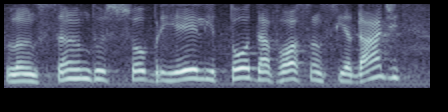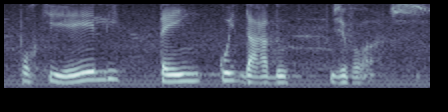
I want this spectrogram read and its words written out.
Lançando sobre ele toda a vossa ansiedade, porque ele tem cuidado de vós.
